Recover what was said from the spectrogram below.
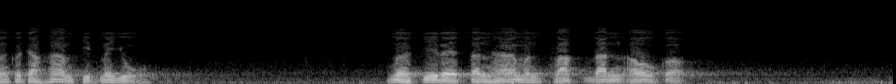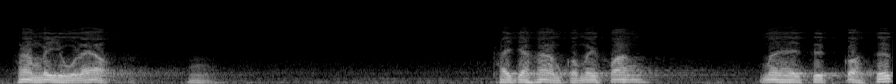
มันก็จะห้ามจิตไม่อยู่ เมื่อกิเลสตัณหามันผลักดันเอาก็ ห้ามไม่อยู่แล้วใครจะห้ามก็ไม่ฟัง ไม่ให้ซึกก็ซึก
